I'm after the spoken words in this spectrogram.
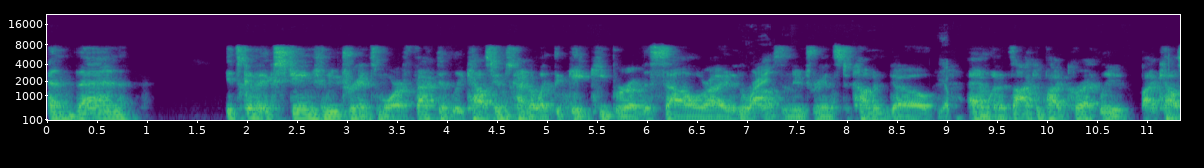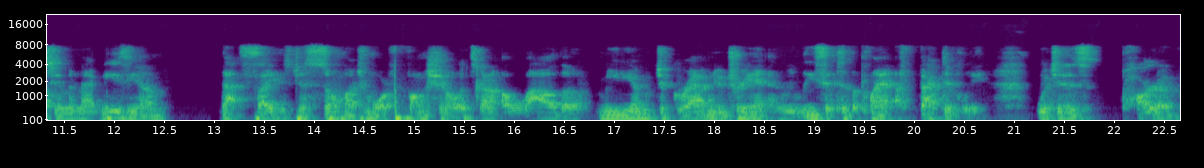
and then it's going to exchange nutrients more effectively. Calcium is kind of like the gatekeeper of the cell, right? It allows the nutrients to come and go. Yep. And when it's occupied correctly by calcium and magnesium, that site is just so much more functional. It's going to allow the medium to grab nutrient and release it to the plant effectively, which is part of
